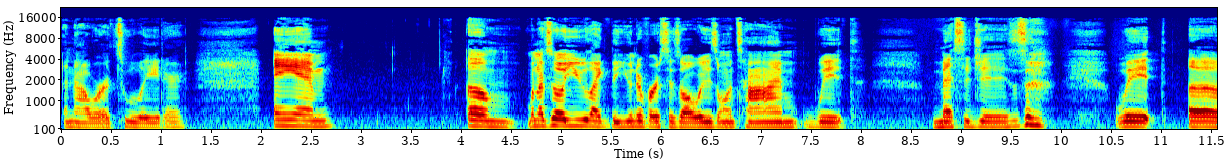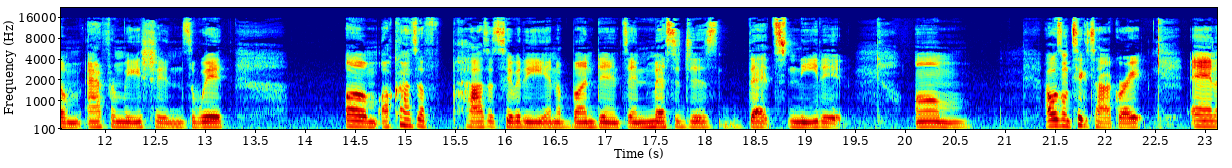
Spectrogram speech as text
an hour or two later. And um when I tell you like the universe is always on time with messages, with um affirmations, with um all kinds of positivity and abundance and messages that's needed um I was on TikTok, right? And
